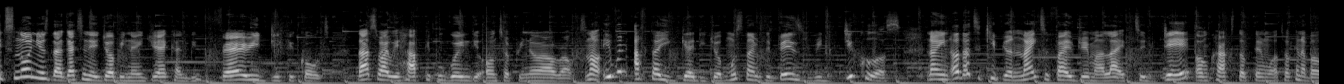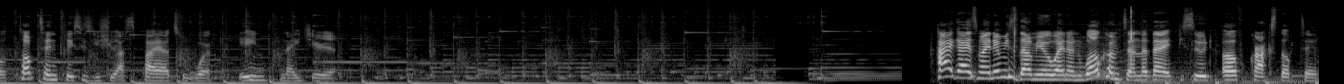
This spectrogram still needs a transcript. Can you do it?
It's no news that getting a job in Nigeria can be very difficult. That's why we have people going the entrepreneurial route. Now, even after you get the job, most times the pay is ridiculous. Now, in order to keep your 9 to 5 dream alive, today on Kraks Top 10, we're talking about top 10 places you should aspire to work in Nigeria. Hi guys, my name is Dami Owen and welcome to another episode of Kraks Top 10.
